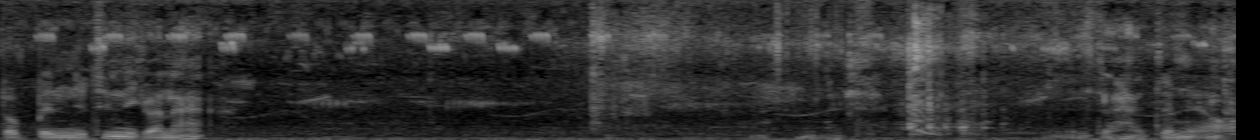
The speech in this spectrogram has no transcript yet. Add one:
ตัวเป็นอยู่ที่นี่ก่อนนะฮะจะหายใจไม่ออก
